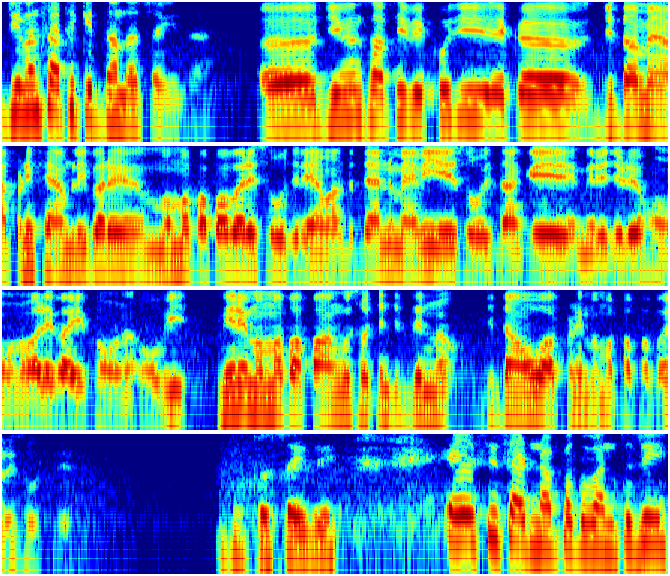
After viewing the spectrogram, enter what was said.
ਜੀਵਨ ਸਾਥੀ ਕਿਦਾਂ ਦਾ ਚਾਹੀਦਾ ਹੈ? ਜੀਵਨ ਸਾਥੀ, ਵੇਖੋ ਜੀ, ਇੱਕ ਜਿੱਦਾਂ ਮੈਂ ਆਪਣੀ ਫੈਮਿਲੀ ਬਾਰੇ, ਮੰਮਾ ਪਾਪਾ ਬਾਰੇ ਸੋਚ ਰਿਹਾ ਵਾਂ ਦੈਨ ਮੈਂ ਵੀ ਇਹ ਸੋਚਦਾ ਕਿ ਮੇਰੇ ਜਿਹੜੇ ਹੋਣ ਵਾਲੇ ਵਾਈਫ ਹੋਣ, ਉਹ ਵੀ ਮੇਰੇ ਮੰਮਾ ਪਾਪਾ ਵਾਂਗੂ ਸੋਚਣ ਜਿੱਦਾਂ ਜਿੱਦਾਂ ਉਹ ਆਪਣੇ ਮੰਮਾ ਪਾਪਾ ਬਾਰੇ ਸੋਚ ਰਹੇ ਬਿਲਕੁਲ ਸਹੀ ਜੀ। ਇਹ ਸੀ ਸਾਡੇ ਨਾਲ ਭਗਵੰਤ ਜੀ,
